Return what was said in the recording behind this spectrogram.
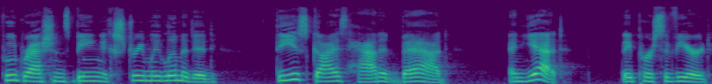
food rations being extremely limited. These guys had it bad. And yet, they persevered.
